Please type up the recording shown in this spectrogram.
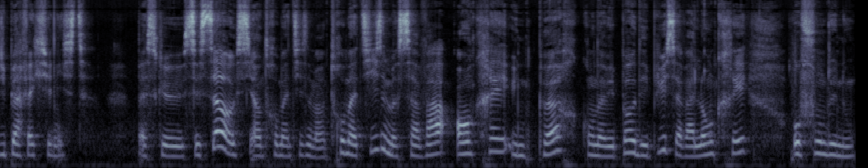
du perfectionniste? Parce que c'est ça aussi un traumatisme. Un traumatisme, ça va ancrer une peur qu'on n'avait pas au début ça va l'ancrer au fond de nous.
